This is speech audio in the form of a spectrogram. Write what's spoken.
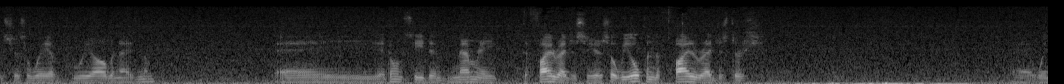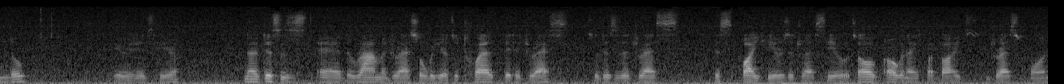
It's just a way of reorganizing them. Uh, I don't see the memory the file register here. So we open the file registers uh, window. Here it is here. Now this is uh, the RAM address over here. It's a 12-bit address. So this is address this byte here is address 0 it's all organized by bytes. Address 1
